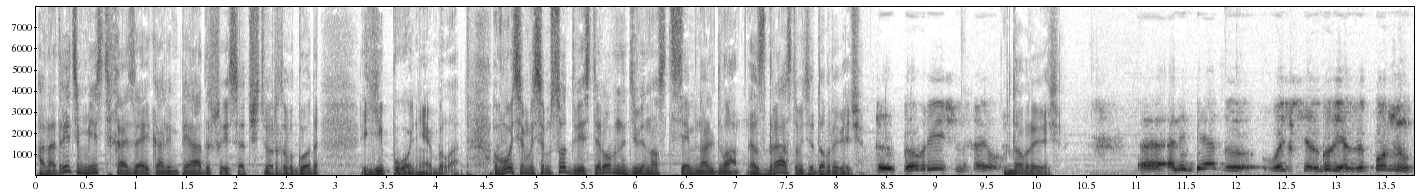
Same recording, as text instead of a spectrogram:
А на третьем месте хозяйка Олимпиады 64 года Япония была. 8 800 200 ровно 9702. Здравствуйте, добрый вечер. Добрый вечер, Михаил. Добрый вечер. Э, Олимпиаду 80 года я запомнил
